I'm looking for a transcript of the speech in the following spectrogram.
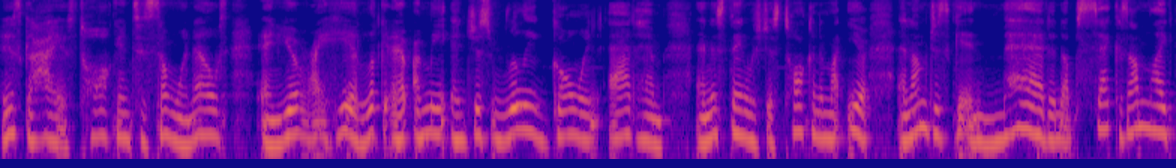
this guy is talking to someone else and you're right here looking at I mean and just really going at him and this thing was just talking in my ear and I'm just getting mad and upset cuz I'm like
